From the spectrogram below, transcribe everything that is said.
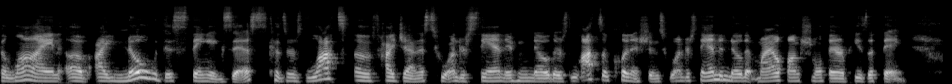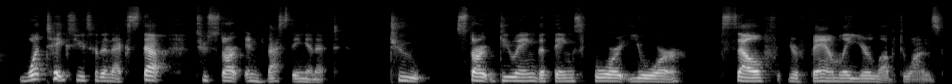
the line of I know this thing exists because there's lots of hygienists who understand and who know there's lots of clinicians who understand and know that myofunctional therapy is a thing. What takes you to the next step to start investing in it, to start doing the things for yourself, your family, your loved ones?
